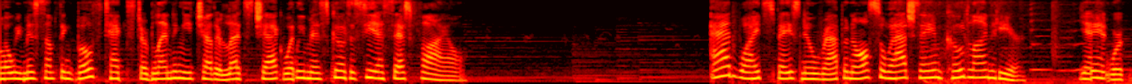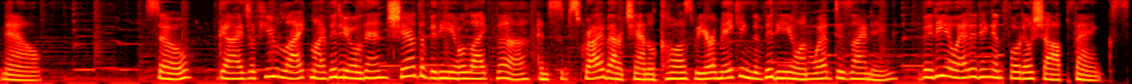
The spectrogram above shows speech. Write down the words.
Oh we missed something both texts are blending each other let's check what we missed go to CSS file. Add white space no wrap and also add same code line here. Yeah it worked now. So, guys if you like my video then share the video like the and subscribe our channel cause we are making the video on web designing, video editing and Photoshop thanks.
